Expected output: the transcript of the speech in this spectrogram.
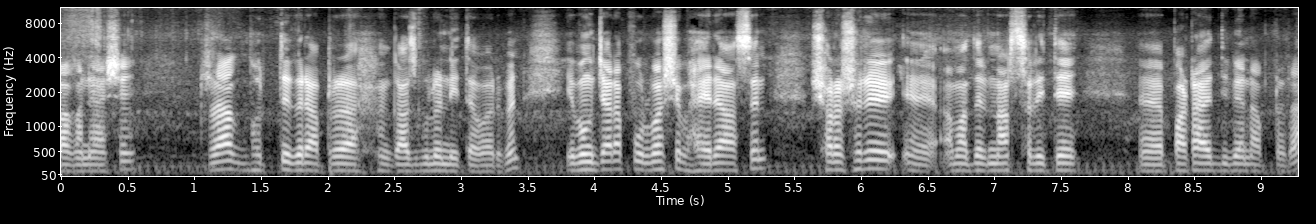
বাগানে আসে, ট্রাক ভর্তি করে আপনারা গাছগুলো নিতে পারবেন। এবং যারা প্রবাসী ভাইরা আছেন, সরাসরি আমাদের নার্সারিতে পাঠায় দিবেন আপনারা।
